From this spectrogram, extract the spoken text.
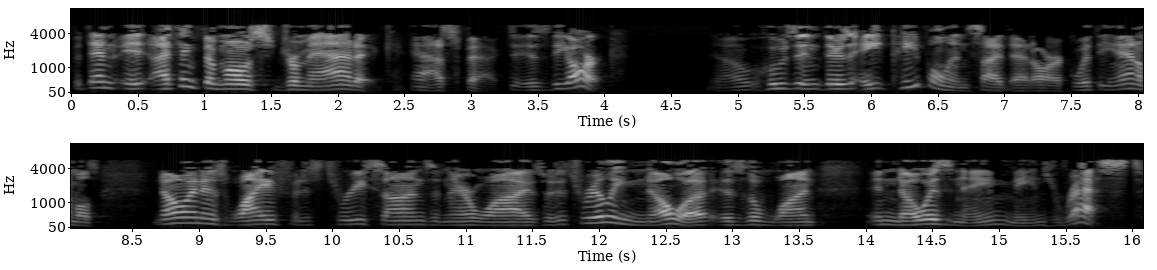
But then it, I think the most dramatic aspect is the ark. You know, who's in? There's eight people inside that ark with the animals. Noah and his wife and his three sons and their wives, but it's really Noah is the one. And Noah's name means rest.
